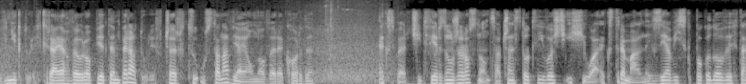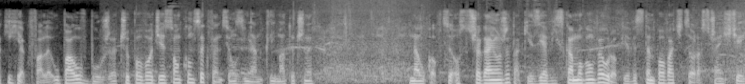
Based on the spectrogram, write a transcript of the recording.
W niektórych krajach w Europie temperatury w czerwcu ustanawiają nowe rekordy. Eksperci twierdzą, że rosnąca częstotliwość i siła ekstremalnych zjawisk pogodowych, takich jak fale upałów, burze czy powodzie, są konsekwencją zmian klimatycznych. Naukowcy ostrzegają, że takie zjawiska mogą w Europie występować coraz częściej.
